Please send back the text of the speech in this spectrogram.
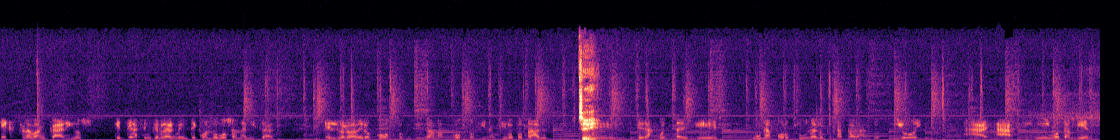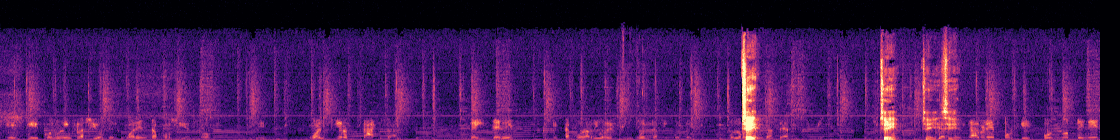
extrabancarios que te hacen que realmente cuando vos analizás el verdadero costo, que se llama costo financiero total, sí. eh, te das cuenta de que es una fortuna lo que estás pagando. Y hoy, asimismo también, es que con una inflación del 40%, ¿sí? cualquier tasa de interés está por arriba del 50-55. Por lo sí. que ya se hace Sí, sí, se sí. hace porque vos no tenés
